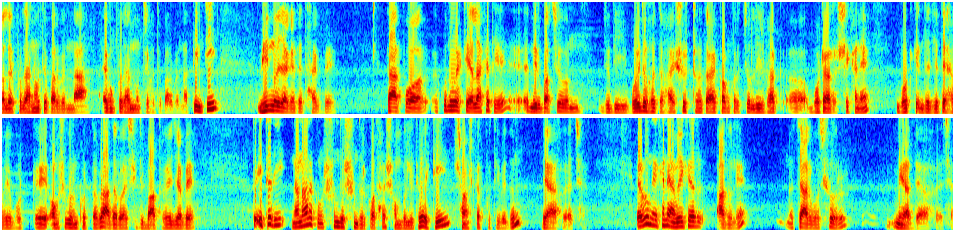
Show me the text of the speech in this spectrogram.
দলের প্রধান হতে পারবেন না এবং প্রধানমন্ত্রী হতে পারবেন না। তিনটি ভিন্ন জায়গাতে থাকবে। তারপর কোনো একটি এলাকাতে নির্বাচন যদি বৈধ হতে হয়, সুষ্ঠু হতে হয়, কম করে চল্লিশ ভাগ ভোটার সেখানে ভোট কেন্দ্রে যেতে হবে, ভোটে অংশগ্রহণ করতে হবে আদারওয়াইজ সেটি বাদ হয়ে যাবে। তো ইত্যাদি নানা রকম সুন্দর সুন্দর কথা সম্বলিত একটি সংস্কার প্রতিবেদন দেওয়া হয়েছে। এবং এখানে আমেরিকার আদলে চার বছর মেয়াদ দেওয়া হয়েছে।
